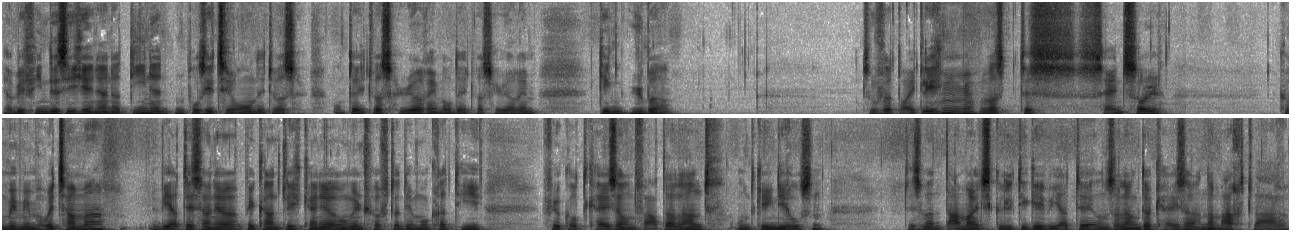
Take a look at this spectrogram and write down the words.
er befindet sich in einer dienenden Position etwas, unter etwas Höherem oder etwas Höherem gegenüber. Zu verdeutlichen, was das sein soll, komme ich mit dem Holzhammer. Werte sind ja bekanntlich keine Errungenschaft der Demokratie für Gott, Kaiser und Vaterland und gegen die Russen. Das waren damals gültige Werte und solange der Kaiser an der Macht war,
